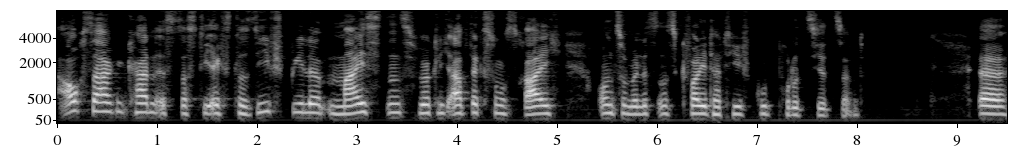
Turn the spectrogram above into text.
auch sagen kann, ist, dass die Exklusivspiele meistens wirklich abwechslungsreich und zumindest qualitativ gut produziert sind. Äh,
